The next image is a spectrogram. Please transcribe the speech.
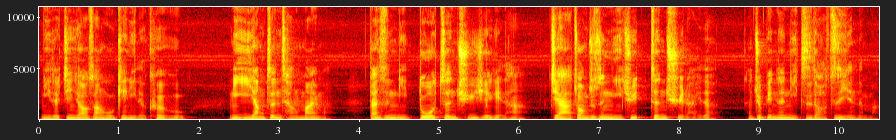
你的经销商或给你的客户，你一样正常卖嘛。但是你多争取一些给他，假装就是你去争取来的，那就变成你自导自演了嘛。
